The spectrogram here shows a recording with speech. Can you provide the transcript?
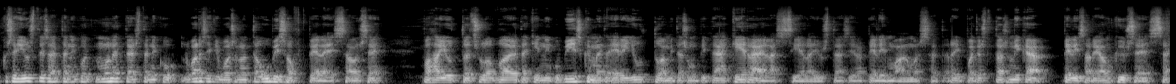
Kun se justiinsa, että niin kuin, monet näistä, niin kuin, no varsinkin voi sanoa, että Ubisoft-peleissä on se, paha juttu, että sulla on vain jotakin niin kuin 50 eri juttua, mitä sun pitää keräillä siellä just siinä pelimaailmassa. Että riippuu tietysti taas mikä pelisarja on kyseessä.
